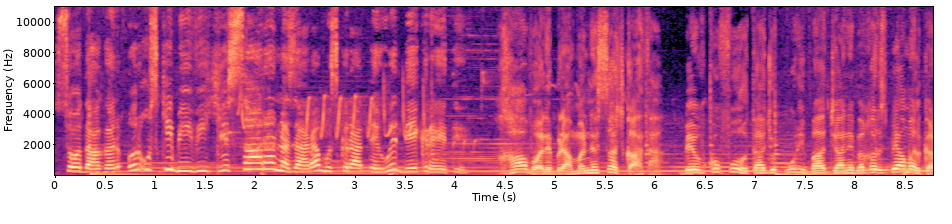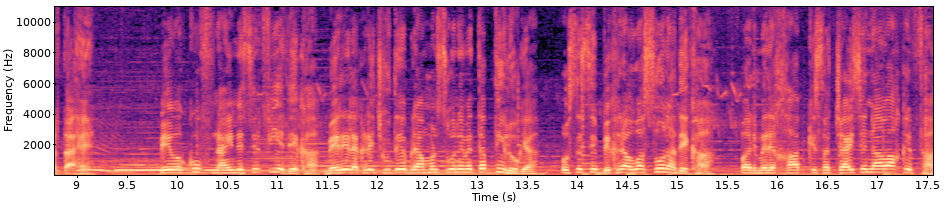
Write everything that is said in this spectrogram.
सौदागर और उसकी बीवी ये सारा नज़ारा मुस्कुराते हुए देख रहे थे। ख्वाब वाले ब्राह्मण ने सच कहा था। बेवकूफ़ वो होता जो पूरी बात जाने बगैर उस पे अमल करता है। बेवकूफ़ नाई ने सिर्फ़ ये देखा, मेरे लकड़ी छूते ब्राह्मण सोने में तब्दील हो गया। उसने सिर्फ़ बिखरा हुआ सोना देखा, पर मेरे ख्वाब की सच्चाई से नावाकिफ था।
